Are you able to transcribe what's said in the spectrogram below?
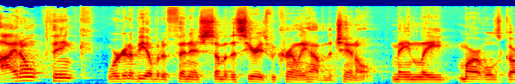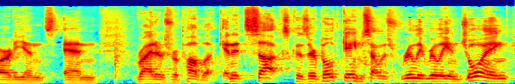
I don't think we're going to be able to finish some of the series we currently have on the channel, mainly Marvel's Guardians and Riders Republic. And it sucks because they're both games I was really, really enjoying,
